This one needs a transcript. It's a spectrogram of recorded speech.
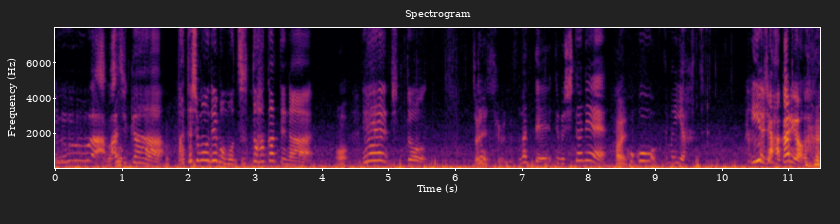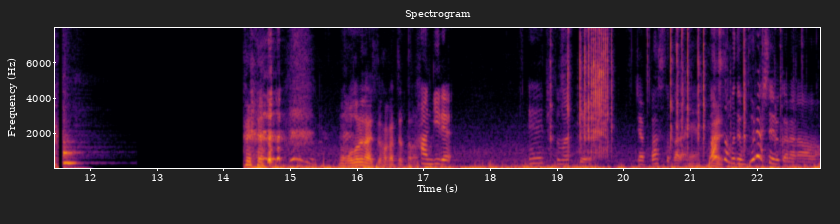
うーわマジか。私もでももうずっと測ってない。あ。えー、ちょっと。じゃあいい機会です。待って。でも下ね、はい。ここまあいいや。いいよじゃあ測るよ。もう戻れないですよ測っちゃったら。半切れ。えー、ちょっと待って。じゃあバストからね。バストもでもブラしてるからな、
